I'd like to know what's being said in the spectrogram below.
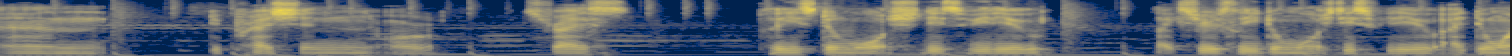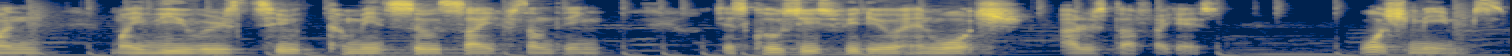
and depression or stress, please don't watch this video like seriously don't watch this video. I don't want my viewers to commit suicide or something. Just close this video and watch other stuff i guess. Watch memes.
